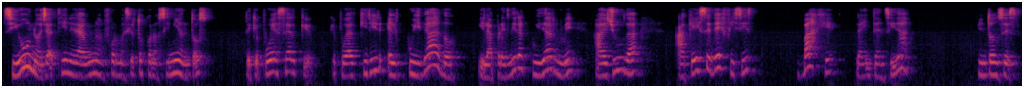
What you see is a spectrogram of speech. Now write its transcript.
Si uno ya tiene de alguna forma ciertos conocimientos de que puede ser que, pueda adquirir el cuidado y el aprender a cuidarme ayuda a que ese déficit baje la intensidad. Entonces,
